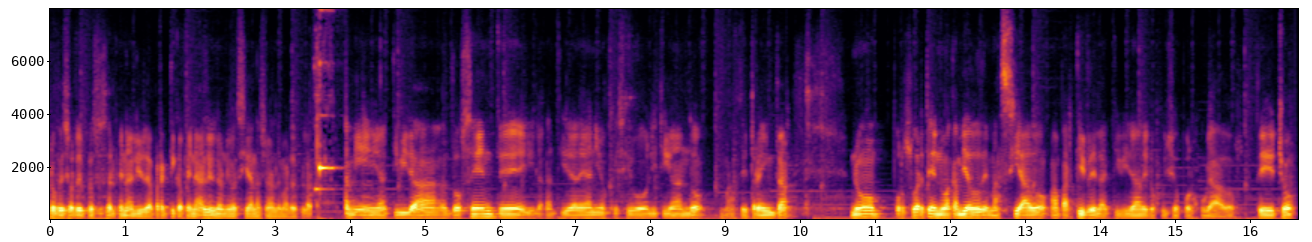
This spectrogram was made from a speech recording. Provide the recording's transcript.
profesor de procesal penal y de la práctica penal en la Universidad Nacional de Mar del Plata. Mi actividad docente y la cantidad de años que sigo litigando, más de 30, no, por suerte, no ha cambiado demasiado a partir de la actividad de los juicios por jurados. De hecho,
